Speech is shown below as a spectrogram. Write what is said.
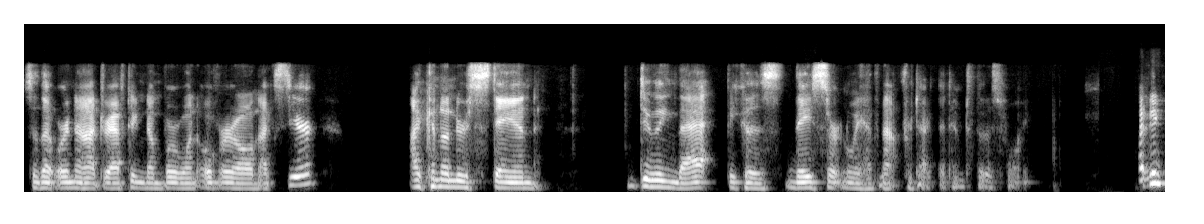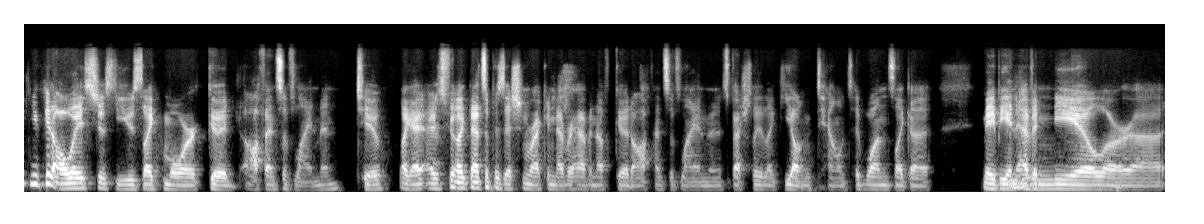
so that we're not drafting number one overall next year. I can understand doing that because they certainly have not protected him to this point. I think you could always just use like more good offensive linemen too. Like I, I, just feel like that's a position where I can never have enough good offensive linemen, especially like young, talented ones, like a maybe an mm-hmm. Evan Neal or uh,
